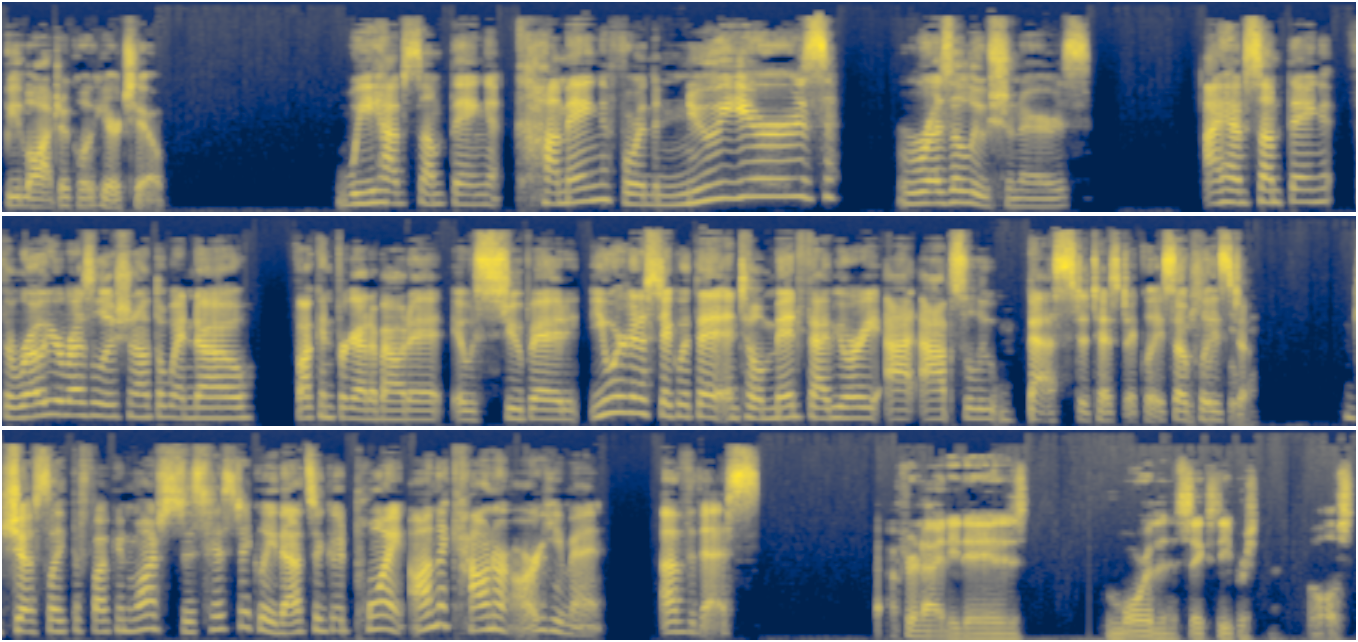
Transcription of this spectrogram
be logical here too. We have something coming for the New Year's resolutioners. I have something. Throw your resolution out the window. Fucking forget about it. It was stupid. You were going to stick with it until mid February at absolute best statistically. So Just please the don't. Just like the fucking watch. Statistically, that's a good point. On the counter argument of this, After 90 days, more than 60% of goals.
